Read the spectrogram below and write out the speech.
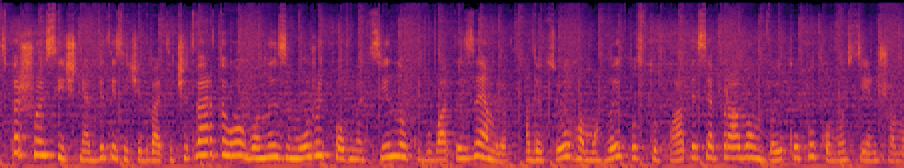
З 1 січня 2024-го вони зможуть повноцінно купувати землю, а до цього могли поступатися правом викупу комусь іншому.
